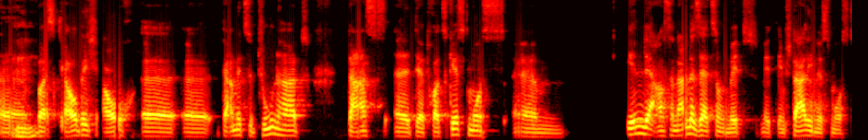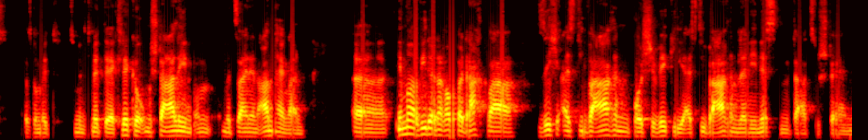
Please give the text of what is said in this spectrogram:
äh, mhm. Was glaube ich auch äh, äh, damit zu tun hat, dass äh, der Trotzkismus ähm, in der Auseinandersetzung mit, mit dem Stalinismus, also mit, zumindest mit der Clique um Stalin und mit seinen Anhängern, äh, immer wieder darauf bedacht war, sich als die wahren Bolschewiki, als die wahren Leninisten darzustellen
